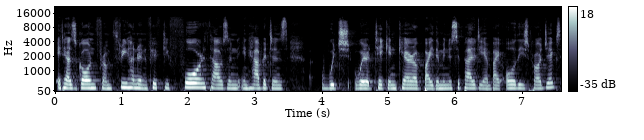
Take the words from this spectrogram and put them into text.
It has gone from 354,000 inhabitants, which were taken care of by the municipality and by all these projects.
